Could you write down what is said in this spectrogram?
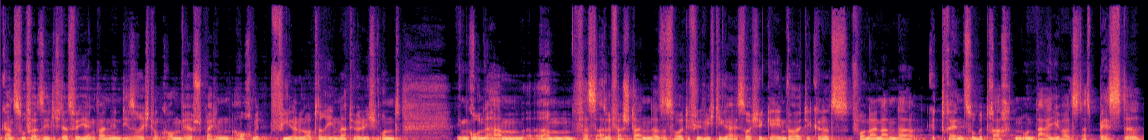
ganz zuversichtlich, dass wir irgendwann in diese Richtung kommen. Wir sprechen auch mit vielen Lotterien natürlich und im Grunde haben ähm, fast alle verstanden, dass es heute viel wichtiger ist, solche Game Verticals voneinander getrennt zu betrachten und da jeweils das Beste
